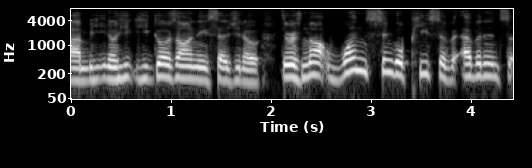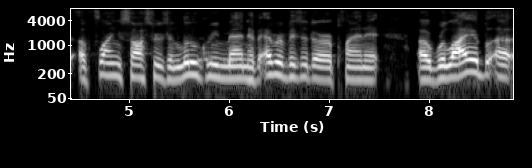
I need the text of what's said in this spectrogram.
Um, you know, he, he goes on and he says, you know, there is not one single piece of evidence of flying saucers and little green men have ever visited our planet. Uh, reliable uh,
